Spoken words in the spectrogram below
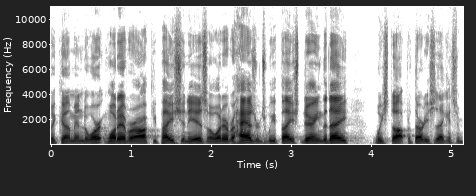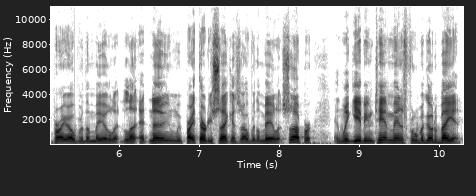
We come into work, whatever our occupation is, or whatever hazards we face during the day, we stop for 30 seconds and pray over the meal at, at noon. We pray 30 seconds over the meal at supper, and we give Him 10 minutes before we go to bed.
